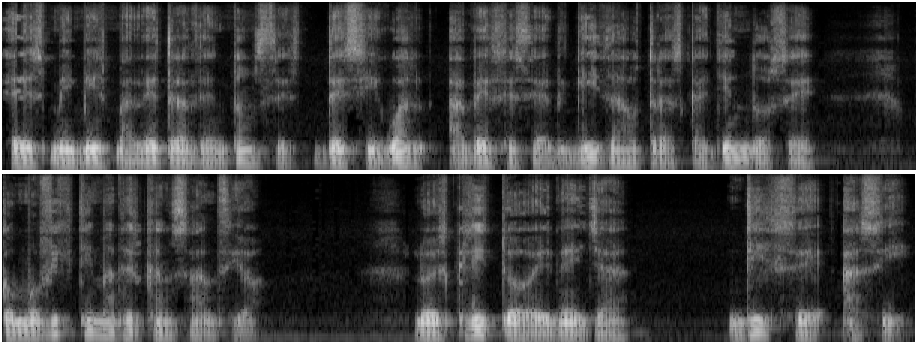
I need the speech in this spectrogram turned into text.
Es mi misma letra de entonces, desigual, a veces erguida, otras cayéndose, como víctima del cansancio. Lo escrito en ella dice así.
